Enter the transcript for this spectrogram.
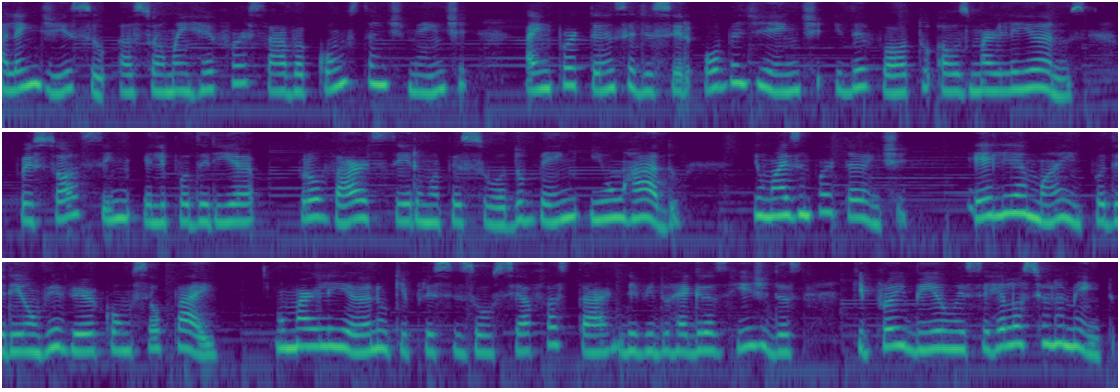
Além disso, a sua mãe reforçava constantemente a importância de ser obediente e devoto aos marleyanos, pois só assim ele poderia provar ser uma pessoa do bem e honrado. E o mais importante, ele e a mãe poderiam viver com seu pai, um marleyano que precisou se afastar devido a regras rígidas que proibiam esse relacionamento.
